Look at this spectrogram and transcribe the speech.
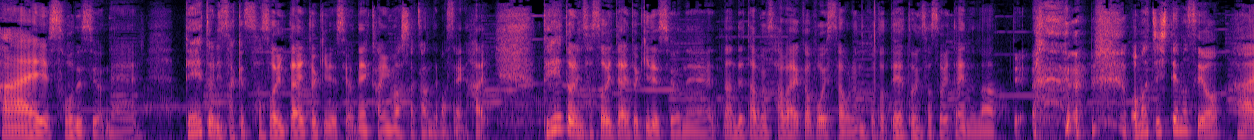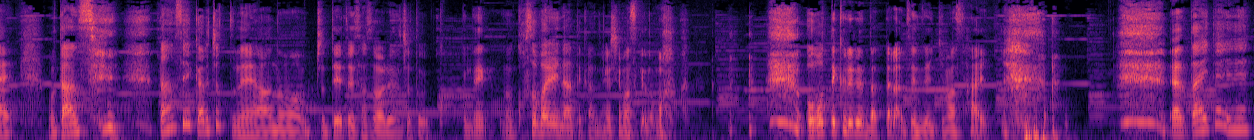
はい、そうですよね。デートに誘いたい時ですよね。噛みました、噛んでません。はい。デートに誘いたい時ですよね。なんで多分、爽やかボイスさん俺のことデートに誘いたいんだなって。お待ちしてますよ。はい。もう男性、男性からちょっとね、あの、ちょっとデートに誘われるのちょっと、ね、こそばゆいなって感じがしますけども。おごってくれるんだったら全然行きます。はい。いや、大体ね、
